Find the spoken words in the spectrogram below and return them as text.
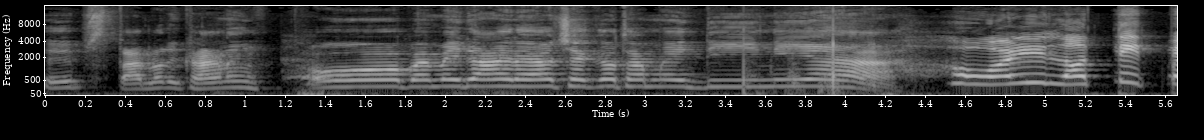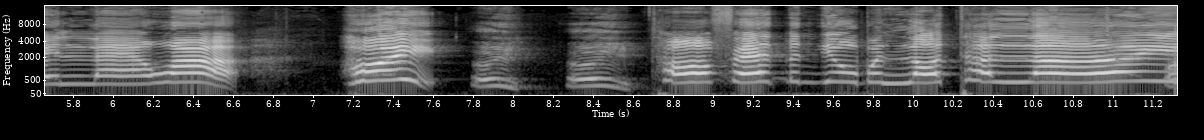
ฮึบสตาร์ทรถอีกครั้งหนึ่งโอ้ไปไม่ได้แล้วชายเกิลทำไงดีเนี่ยโอ้ยรถติดไปแล้วอะเฮ้ยเฮ้ย เฮ้ยโทอเฟสมันอยู่บนรถเธอเลยไป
